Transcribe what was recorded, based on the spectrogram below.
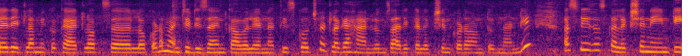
లేదా ఇట్లా మీకు క్యాటలాగ్స్లో కూడా మంచి డిజైన్ కావాలి అన్న తీసుకోవచ్చు. అట్లాగే హ్యాండ్లూమ్ సారీ కలెక్షన్ కూడా ఉంటుందండి. అసలు ఈరోజు కలెక్షన్ ఏంటి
